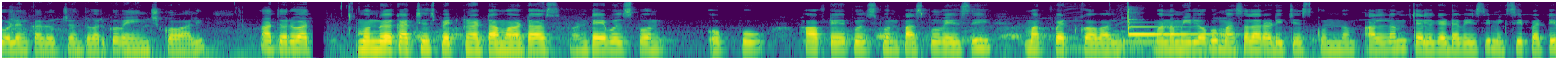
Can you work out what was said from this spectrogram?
గోల్డెన్ కలర్ వచ్చేంత వరకు వేయించుకోవాలి. ఆ తర్వాత ముందుగా కట్ చేసి పెట్టుకున్న టమాటాస్ వన్ టేబుల్ స్పూన్ ఉప్పు హాఫ్ టేబుల్ స్పూన్ పసుపు వేసి మగ్గు పెట్టుకోవాలి. మనం ఈలోపు మసాలా రెడీ చేసుకుందాం. అల్లం తెల్లగడ్డ వేసి మిక్సీ పట్టి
